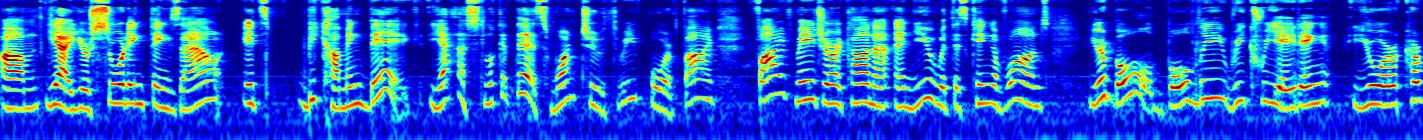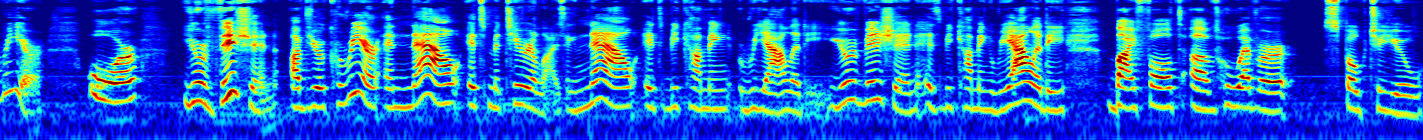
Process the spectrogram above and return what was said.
Um, yeah, you're sorting things out. It's becoming big. Yes, look at this: one, two, three, four, five, five major arcana, and you with this King of Wands, you're bold, boldly recreating your career, or your vision of your career and now it's materializing. Now it's becoming reality. Your vision is becoming reality by fault of whoever spoke to you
